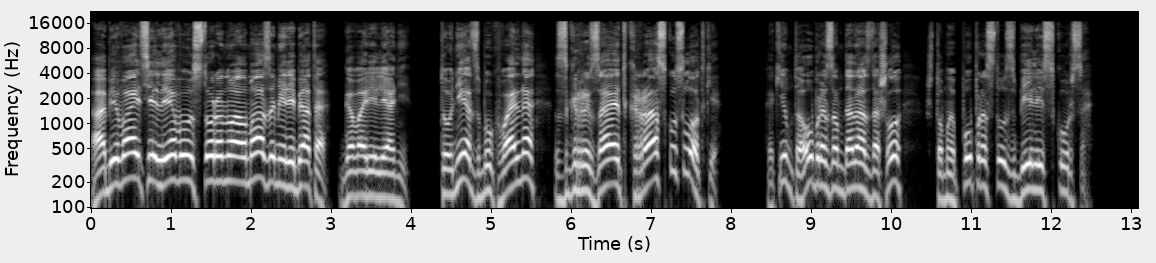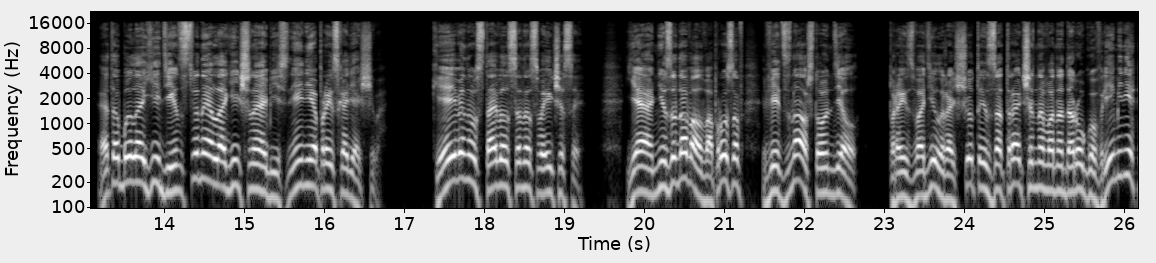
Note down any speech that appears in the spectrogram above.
«Обивайте левую сторону алмазами, ребята», — говорили они. Тунец буквально сгрызает краску с лодки. Каким-то образом до нас дошло, что мы попросту сбились с курса. Это было единственное логичное объяснение происходящего. Кевин уставился на свои часы. Я не задавал вопросов, ведь знал, что он делал. Производил расчеты затраченного на дорогу времени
